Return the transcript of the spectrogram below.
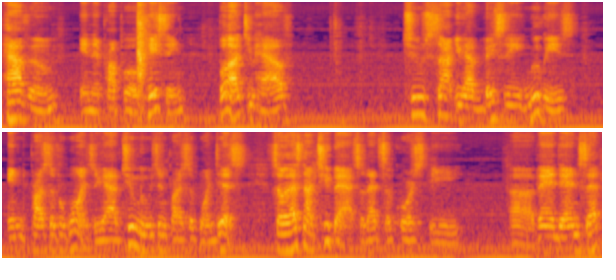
have them in a proper casing, but you have two side you have basically movies in the price of one. So you have two movies in the price of one disc. So that's not too bad. So that's of course the uh, Van Damme set.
